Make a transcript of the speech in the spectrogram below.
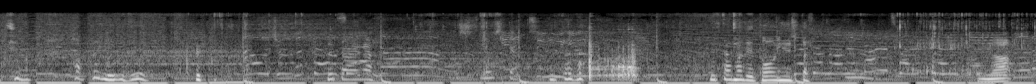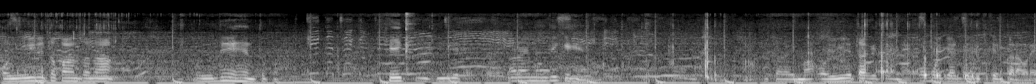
ちのハプニング。蓋が。どうした？蓋まで投入した。なお湯入れとかんとな。お湯出えへんとかケーキ入れた。洗い物できへんの。だから今お湯入れてあげてんねん。思いやり出てきてるから俺。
